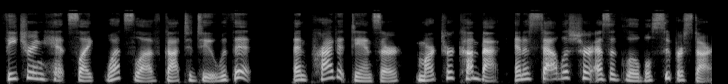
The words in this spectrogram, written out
featuring hits like What's Love Got to Do with It and Private Dancer, marked her comeback and established her as a global superstar.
